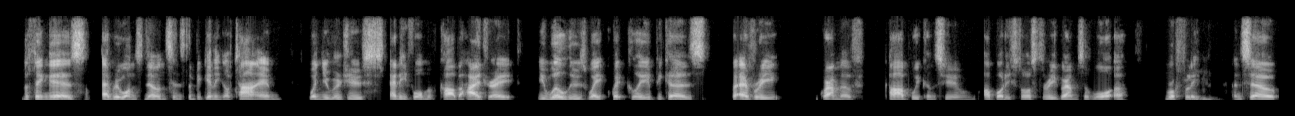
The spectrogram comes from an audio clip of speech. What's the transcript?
the thing is, everyone's known since the beginning of time when you reduce any form of carbohydrate, you will lose weight quickly because for every gram of carb we consume, our body stores three grams of water, roughly. Mm-hmm. And so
